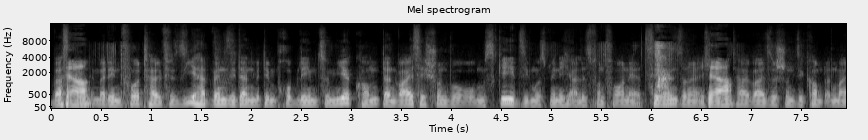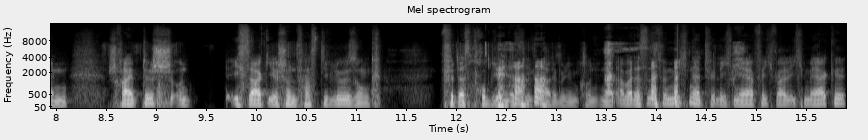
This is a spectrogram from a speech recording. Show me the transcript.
Was ja. dann immer den Vorteil für sie hat, wenn sie dann mit dem Problem zu mir kommt, dann weiß ich schon, worum es geht. Sie muss mir nicht alles von vorne erzählen, sondern ich ja. teilweise schon, sie kommt an meinen Schreibtisch und ich sage ihr schon fast die Lösung für das Problem, das sie gerade mit dem Kunden hat. Aber das ist für mich natürlich nervig, weil ich merke,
